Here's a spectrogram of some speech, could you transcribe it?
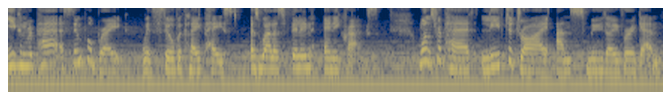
You can repair a simple break with silver clay paste, as well as fill in any cracks. Once repaired, leave to dry and smooth over again.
